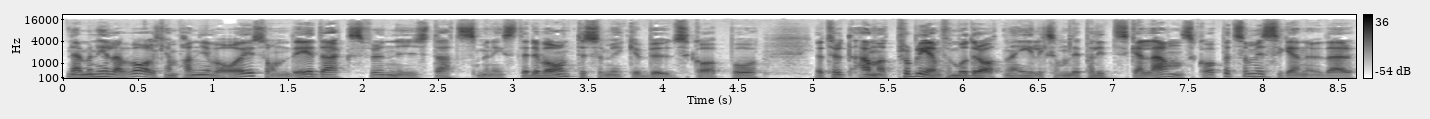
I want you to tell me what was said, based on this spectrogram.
Nej, men hela valkampanjen var ju sån. Det är dags för en ny statsminister. Det var inte så mycket budskap. Och jag tror ett annat problem för Moderaterna är liksom det politiska landskapet som vi ser nu, där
